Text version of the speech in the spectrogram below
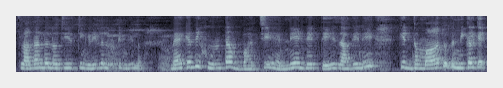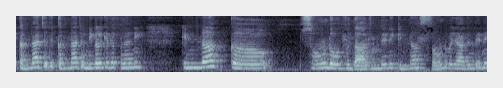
ਫਲਾਣਾ ਲੈ ਲਓ ਚੀਜ਼ ਢਿੰਗੜੀ ਲੈ ਲਓ, ਢਿੰਗੜੀ ਲਓ। ਮੈਂ ਕਹਿੰਦੀ, ਹੁਣ ਤਾਂ ਬਾਜੇ ਇੰਨੇ ਇੰਨੇ ਤੇਜ਼ ਆ ਗਏ ਨੇ ਕਿ ਦਿਮਾਗ ਚੋਂ ਤੇ ਨਿਕਲ ਕੇ, ਕੰਨਾਂ 'ਚ ਤੇ ਕੰਨਾਂ 'ਚੋਂ ਨਿਕਲ ਕੇ ਤੇ ਪਤਾ ਨਹੀਂ ਕਿੰਨਾ ਕੁ ਸਾਊਂਡ ਉਹ ਵਧਾ ਦਿੰਦੇ ਨੇ, ਕਿੰਨਾ ਸਾਊਂਡ ਵਜਾ ਦਿੰਦੇ ਨੇ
